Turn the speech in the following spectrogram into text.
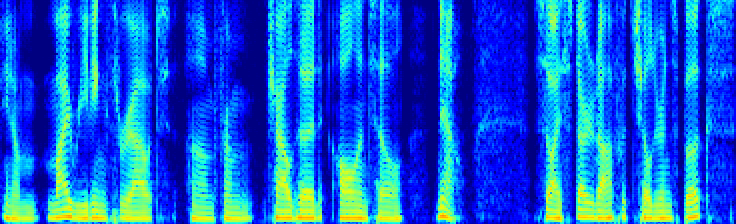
you know my reading throughout um, from childhood all until now. So I started off with children's books,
